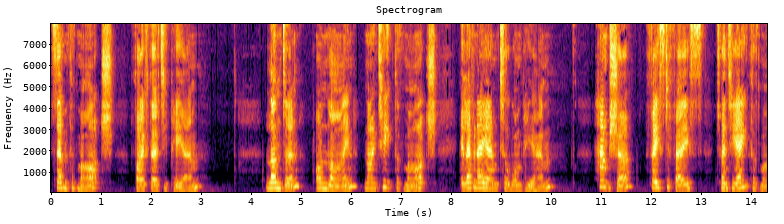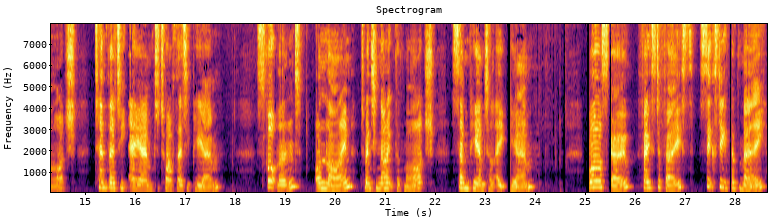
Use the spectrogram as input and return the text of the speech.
7th of March 5:30 pm. London online 19th of March 11 am till 1 pm. Hampshire face to face 28th of March 10:30 am to 12:30 pm. Scotland online 29th of March 7 pm till 8 pm. Glasgow face to face 16th of May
